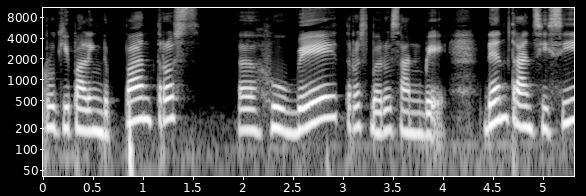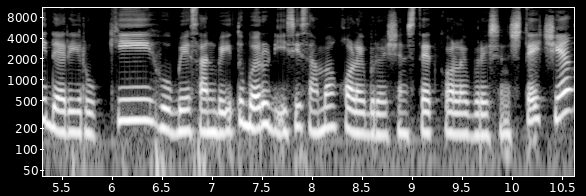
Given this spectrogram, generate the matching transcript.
Rookie paling depan terus uh, Hube terus baru Sanbe dan transisi dari rookie Hube Sanbe itu baru diisi sama collaboration stage collaboration stage yang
